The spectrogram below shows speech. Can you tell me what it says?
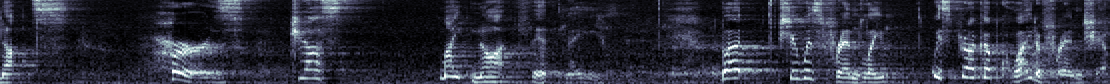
nuts. Hers just might not fit me. But she was friendly. We struck up quite a friendship.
